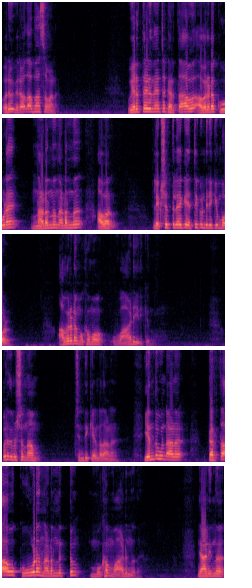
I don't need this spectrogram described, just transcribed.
ഒരു വിരോധാഭാസമാണ്. ഉയർത്തെഴുന്നേറ്റ കർത്താവ് അവരുടെ കൂടെ നടന്ന് നടന്ന് അവർ ലക്ഷ്യത്തിലേക്ക് എത്തിക്കൊണ്ടിരിക്കുമ്പോൾ അവരുടെ മുഖമോ വാടിയിരിക്കുന്നു. ഒരു നിമിഷം നാം ചിന്തിക്കേണ്ടതാണ് എന്തുകൊണ്ടാണ് കർത്താവ് കൂടെ നടന്നിട്ടും മുഖം വാടുന്നത്? ഞാൻ ഇന്ന്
